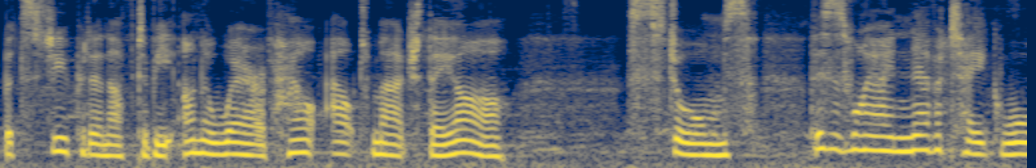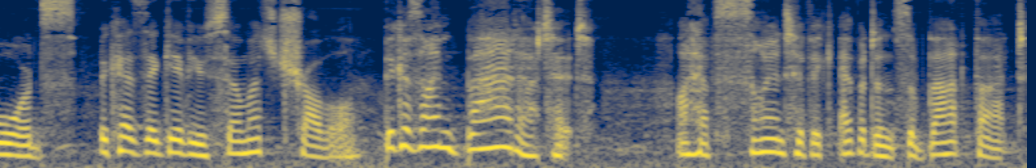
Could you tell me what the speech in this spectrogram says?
but stupid enough to be unaware of how outmatched they are. Storms. This is why I never take wards. Because they give you so much trouble. Because I'm bad at it. I have scientific evidence of that fact,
